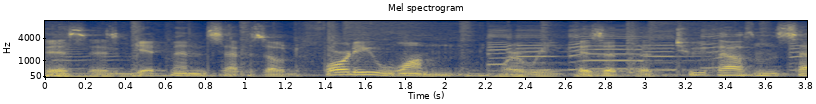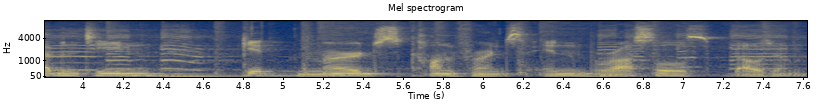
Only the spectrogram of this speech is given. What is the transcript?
This is Git Minutes episode 41, where we visit the 2017 Git Merge Conference in Brussels, Belgium.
